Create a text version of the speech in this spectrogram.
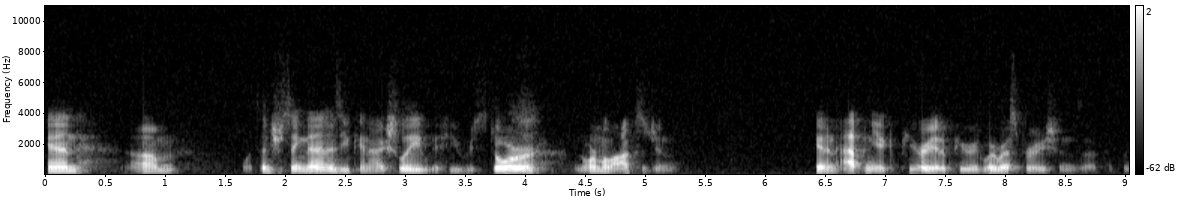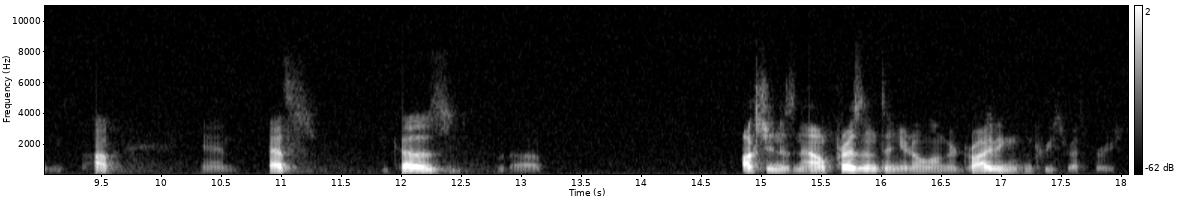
And um, what's interesting then is you can actually, if you restore normal oxygen, get an apneic period, a period where respirations uh, completely stop, and that's because oxygen is now present and you're no longer driving increased respiration.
